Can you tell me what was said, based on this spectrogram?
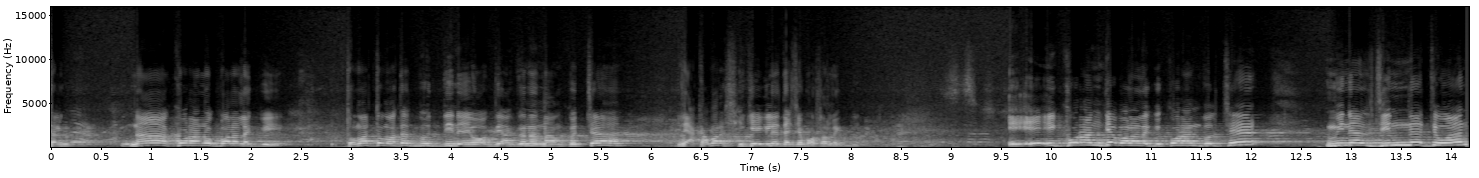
তাহলে না কোরআনক বলা লাগবে। তোমার তো মাথার বুদ্ধি নেই। অগদি একজনের নাম করছে লেখাপড়া শিখে গেলে দেশে বসা লাগবে। এই কোরআন দিয়ে বলা লাগবে। কোরআন বলছে মিনাল জিন্নাত ওয়ান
